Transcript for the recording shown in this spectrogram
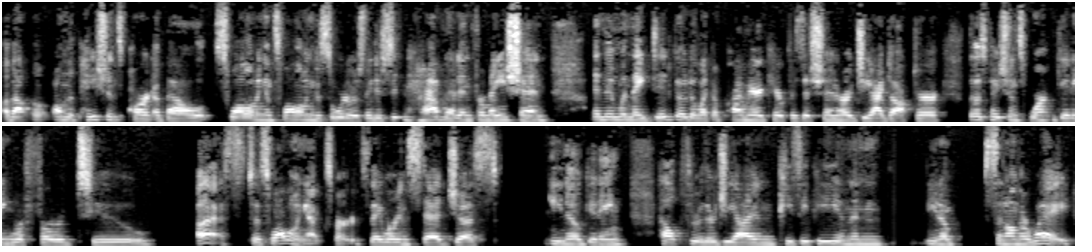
about on the patient's part about swallowing and swallowing disorders. They just didn't have that information. And then when they did go to like a primary care physician or a GI doctor, those patients weren't getting referred to us, to swallowing experts. They were instead just, you know, getting help through their GI and PCP and then, you know, sent on their way.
